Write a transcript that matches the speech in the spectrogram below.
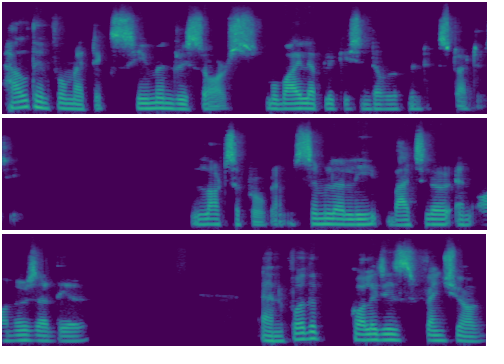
health informatics, human resource, mobile application development and strategy. Lots of programs. Similarly, bachelor and honors are there. And further colleges, Fanshawe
